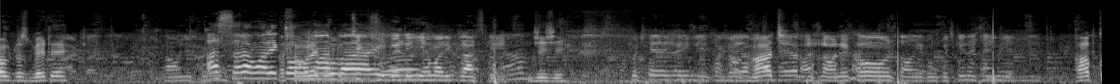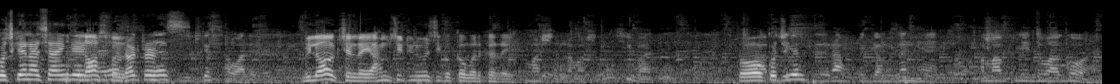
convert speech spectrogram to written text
डॉक्टर्स बैठे हैं। अस्सलाम वालेकुम बेटे ये हमारी क्लास के हैं। जी जी। कुछ कहना चाहेंगे? आज अस्सलाम वालेकुम अस्सलाम वालेकुम कुछ कहना चाहेंगे? आप कुछ कहना चाहेंगे. डॉक्टर किस हवाले से? व्लॉग चल रहे हैं। हम सिटी यूनिवर्सिटी को कवर कर रहे हैं। माशाल्लाह माशाल्लाह। अच्छी बात है। तो कुछ राह पे गमजन है हम आपके लिए दुआ गो हैं।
